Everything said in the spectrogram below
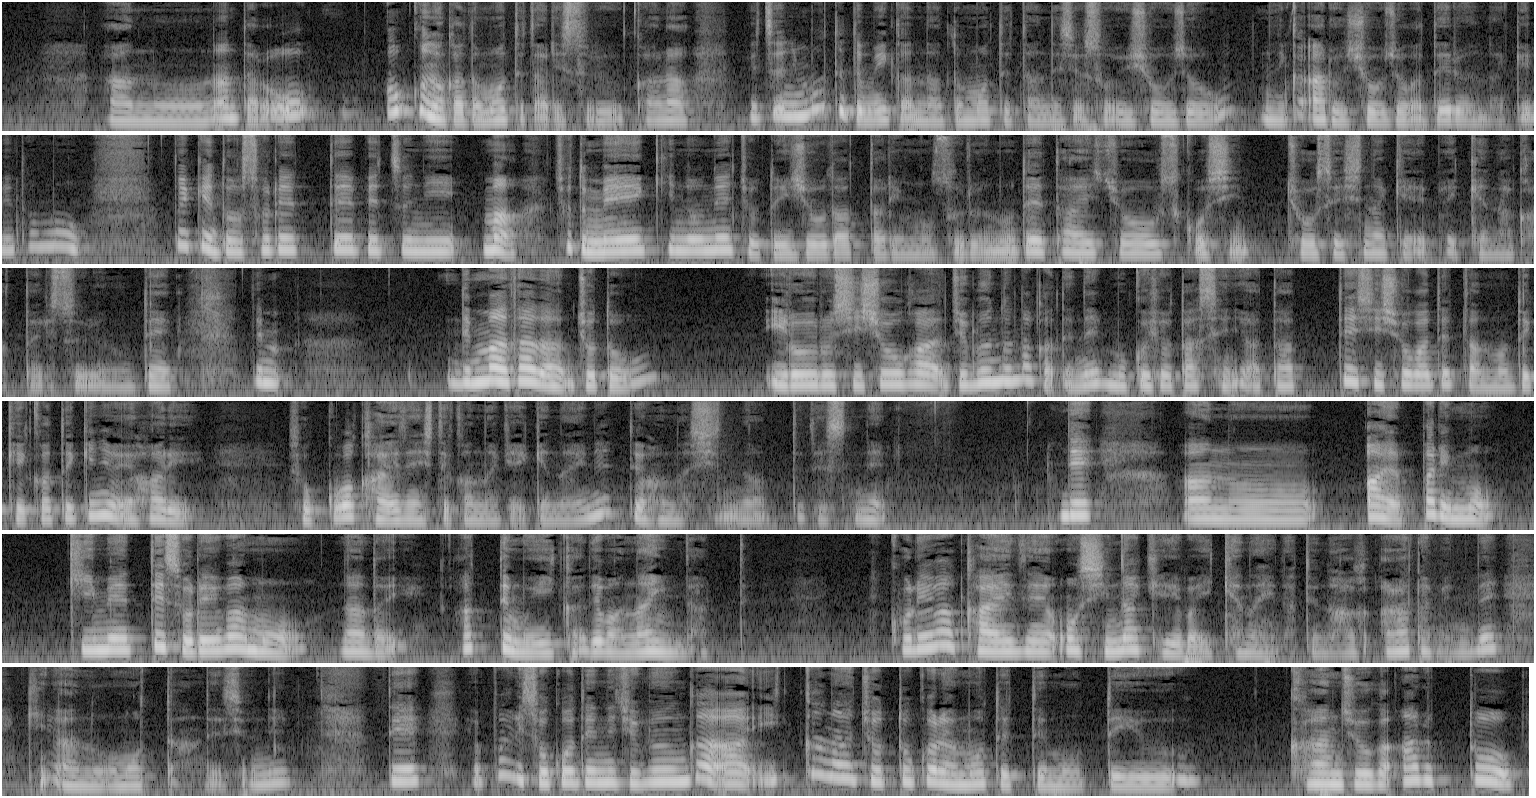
あのなんだろう多くの方持ってたりするから別に持っててもいいかなと思ってたんですよ。そういう症状何かある症状が出るんだけれども。だけどそれって別にまあちょっと免疫のねちょっと異常だったりもするので体調を少し調整しなければいけなかったりするのででまあただちょっといろいろ支障が自分の中でね目標達成にあたって支障が出たので結果的にはやはりそこは改善していかなきゃいけないねっていう話になってですねであのあやっぱりもう決めてそれはもうなんだあってもいいかではないんだってこれは改善をしなければいけないんだっていうのを改めてねあの思ったんですよね。でやっぱりそこでね自分があいいかなちょっとくらい持ってってもっていう感情があると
